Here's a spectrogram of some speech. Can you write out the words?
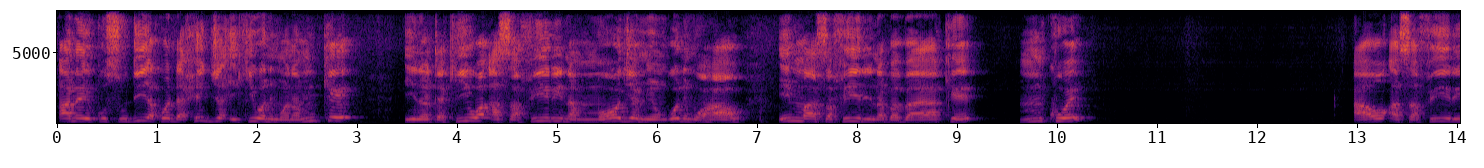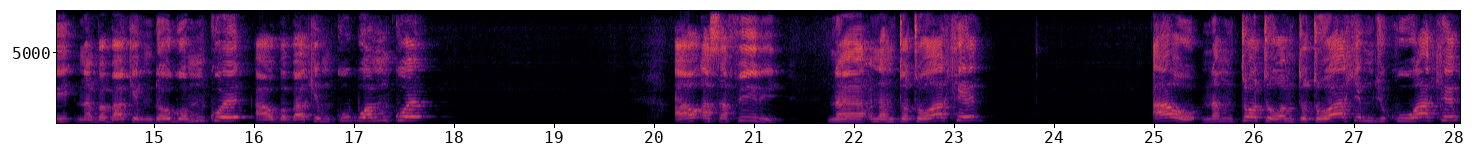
anayekusudia kwenda hija ikiwa ni mwanamke inatakiwa asafiri na mmoja miongoni mwa hao. Ima asafiri na baba yake mkwe au asafiri na babake mdogo mkwe au babake mkubwa mkwe au asafiri na na mtoto wake au na mtoto wa mtoto wake mjukuu wake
